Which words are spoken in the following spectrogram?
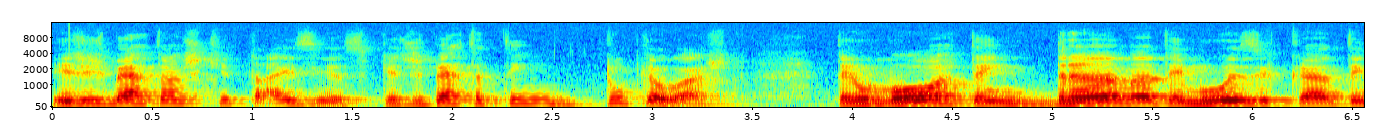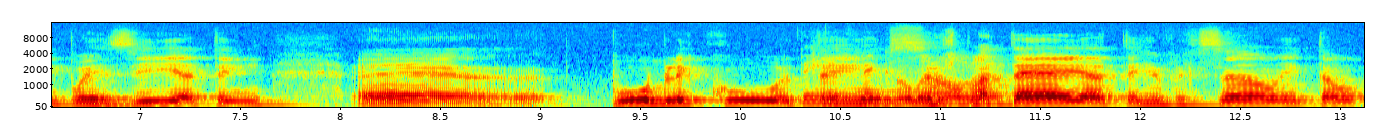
E Gisberto acho que traz isso, porque Gisberto tem tudo que eu gosto. Tem humor, tem drama, tem música, tem poesia, tem é, público, tem, tem números de né? plateia, tem reflexão, então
